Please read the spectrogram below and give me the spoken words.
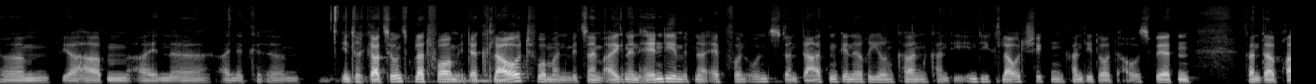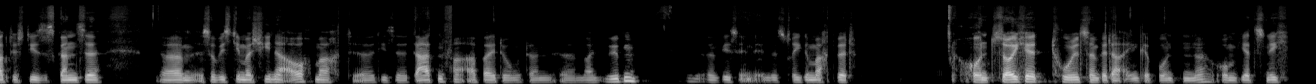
Ähm, wir haben eine, eine ähm, Integrationsplattform in der Cloud, wo man mit seinem eigenen Handy, mit einer App von uns dann Daten generieren kann, kann die in die Cloud schicken, kann die dort auswerten, kann da praktisch dieses ganze, ähm, so wie es die Maschine auch macht, äh, diese Datenverarbeitung dann äh, mal üben, äh, wie es in der Industrie gemacht wird. Und solche Tools haben wir da eingebunden, ne, um jetzt nicht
